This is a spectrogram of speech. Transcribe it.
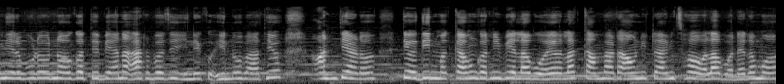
मेरो बुढो नौ गते बिहान आठ बजे हिँडेको हिँड्नु भएको थियो। अनि त्यहाँबाट त्यो दिनमा काम गर्ने बेला भयो होला कामबाट आउने टाइम छ होला भनेर म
